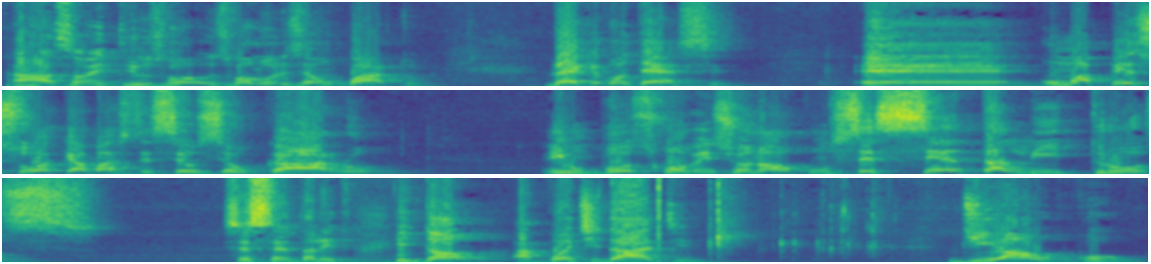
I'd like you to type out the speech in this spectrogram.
A razão entre os, os valores é um quarto. Daí que acontece? É, uma pessoa que abasteceu seu carro em um poço convencional com 60 litros. 60 litros. Então, a quantidade de álcool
